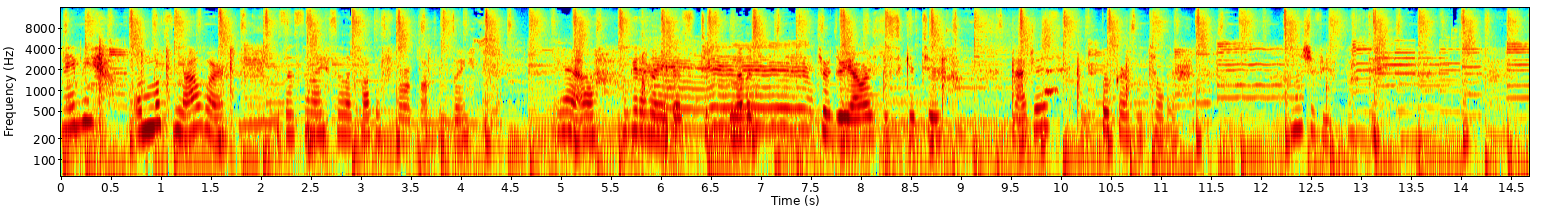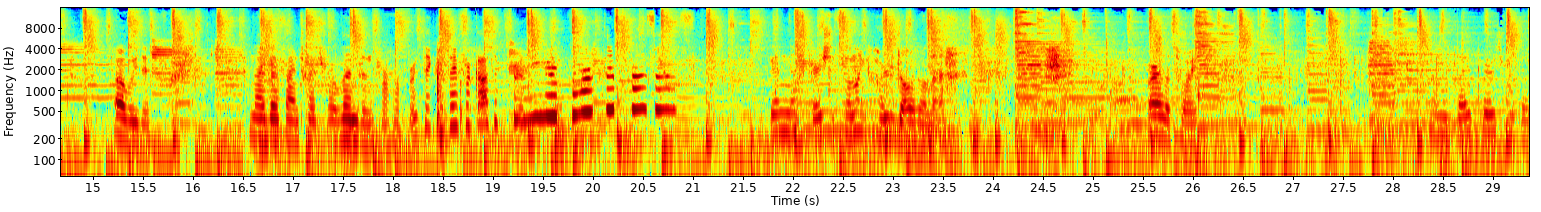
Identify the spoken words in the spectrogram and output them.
Maybe almost an hour. Because that's when I said the clock was 4 o'clock something. Yeah, uh, I'm gonna hurry because it took another two or three hours just to get to Madras. We booked our hotel there. I'm not sure if we booked it. Oh, we did, of course. Now I gotta find toys for Lyndon for her birthday because I forgot to bring her birthday presents. Goodness gracious, I'm like $100 on that. Where are the toys? Some diapers for the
